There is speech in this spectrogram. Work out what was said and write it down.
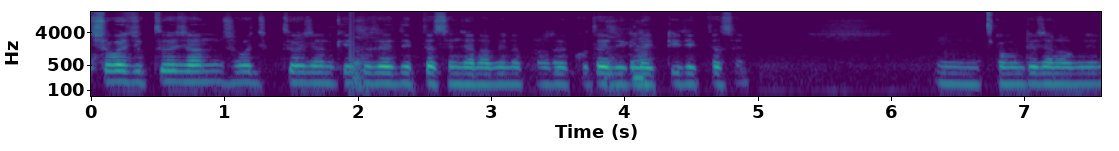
সবাই যুক্ত হয়ে যান সবাই যুক্ত হয়ে যান কে কোথায় দেখতেছেন জানাবেন আপনারা কোথায় দেখে লাইভটি দেখতেছেন। কমেন্টে জানাবেন।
